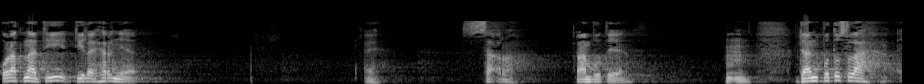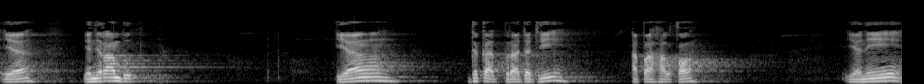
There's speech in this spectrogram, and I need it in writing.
urat nadi di lehernya. Eh, sa'rah, rambut ya. Dan putuslah ya, yakni rambut yang dekat berada di apa halqah? yakni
